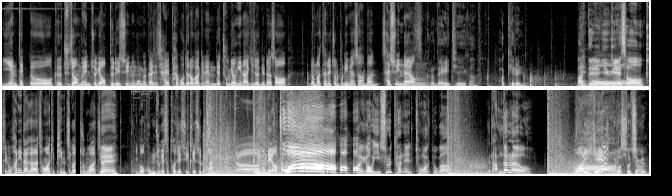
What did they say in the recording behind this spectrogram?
EM택도 그 주점 왼쪽에 엎드릴 수 있는 공간까지 잘 파고 들어가긴 했는데 두 명이나 기절이라서 연막탄을 좀 뿌리면서 한번 살 수 있나요? 음. 그런데 ATA가 화키를 만들기 오. 위해서 지금 환희다가 정확히 핑 찍어준 것 같죠? 네. 이거 공중에서 터질 수 있게 수류탄 자 보이는데요? 와! 아 그러니까 이 수류탄의 정확도가 남달라요. 와 이게? 이것도 지금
